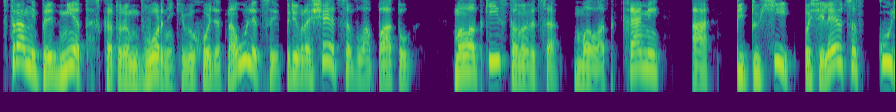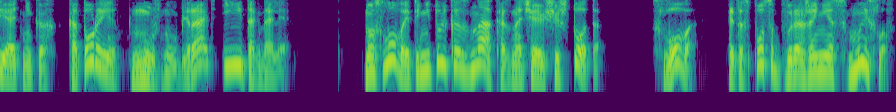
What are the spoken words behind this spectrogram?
Странный предмет, с которым дворники выходят на улицы, превращается в лопату, Молотки становятся молотками, а петухи поселяются в курятниках, которые нужно убирать и так далее. Но слово – это не только знак, означающий что-то. Слово – это способ выражения смыслов,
